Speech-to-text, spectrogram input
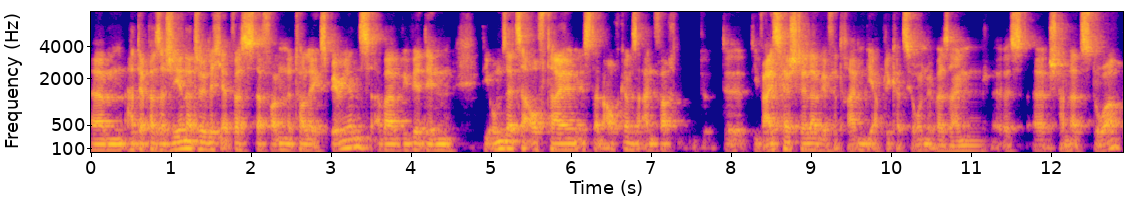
ähm, hat der Passagier natürlich etwas davon, eine tolle Experience, aber wie wir den, die Umsätze aufteilen, ist dann auch ganz einfach Device-Hersteller, wir vertreiben die Applikation über seinen äh, äh, Standard Store.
